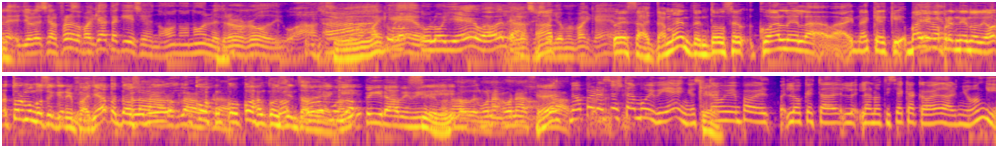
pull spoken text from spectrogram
decía, yo le decía, Alfredo, parqueate aquí. Y decía, no, no, no, el letrero rojo. Digo, ah, sí, Ah, tú, lo, parqueo. tú lo llevas, ¿verdad? Sí, sí, Ah, yo me parqueo. Exactamente, entonces, ¿cuál es la vaina que aquí? Vayan aprendiendo de ahora. Todo el mundo se quiere ir para allá, para Estados Claro, Unidos. claro, cojan, claro. co- cojan conciencia Todo de el mundo aquí. aspira a vivir Sí. en Todo una, el una, mundo, una no. ciudad. No, pero eso está muy bien. Eso ¿Qué? está muy bien para ver lo que está, la noticia que acaba de dar Ñongui.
